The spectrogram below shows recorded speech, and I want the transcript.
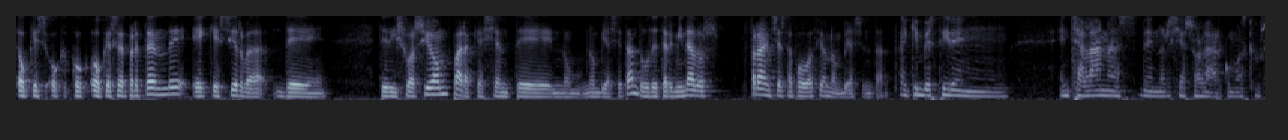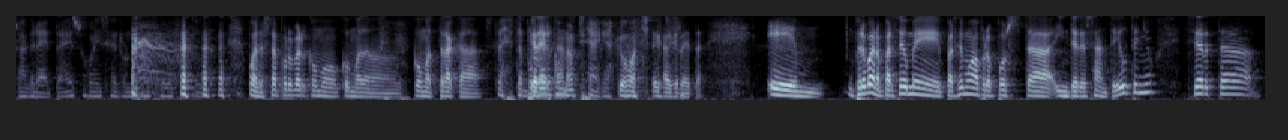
o que o, que, o que se pretende é que sirva de de disuasión para que a xente non, non viaxe tanto ou determinados franxas da poboación non viaxen tanto. Hai que investir en en chalanas de enerxía solar como as que usa Greta, eh? eso vai ser un negocio do futuro. bueno, está por ver como como como atraca está, está por Greta, ver como ¿no? chega. Como chega Greta. Eh, pero bueno, pareceume pareceume unha proposta interesante. Eu teño certa,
